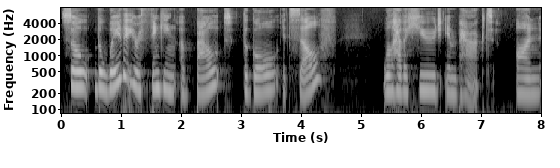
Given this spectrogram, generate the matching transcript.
So, the way that you're thinking about the goal itself will have a huge impact on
